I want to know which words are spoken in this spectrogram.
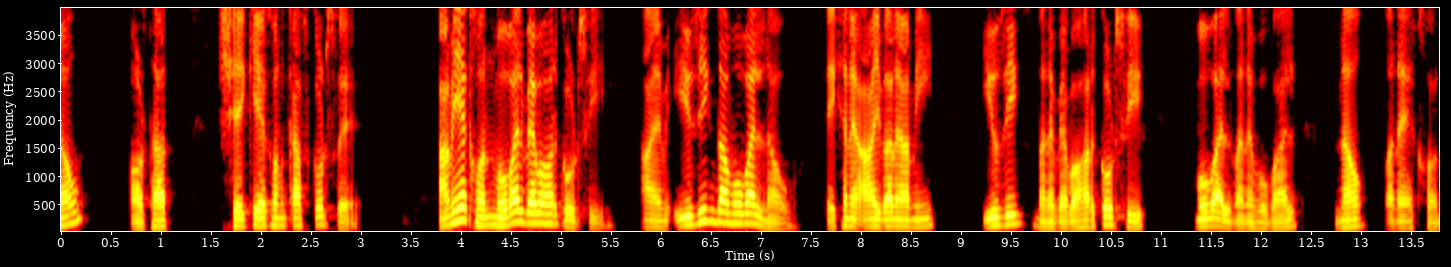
নাও অর্থাৎ, সে কি এখন কাজ করছে? আমি এখন মোবাইল ব্যবহার করছি I am using the mobile now এখানে আই মানে আমি ইউজিং মানে ব্যবহার করছি মোবাইল মানে মোবাইল নাও মানে এখন।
